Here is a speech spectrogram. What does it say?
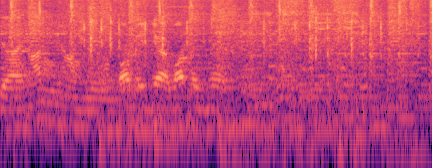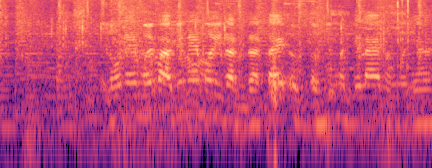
Chơi hết với hồng luôn bot lên nha bot lên nha. Anh em mới vào anh em ơi rảnh rảnh tay ứng ứng cho mình cái like mọi người nha.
